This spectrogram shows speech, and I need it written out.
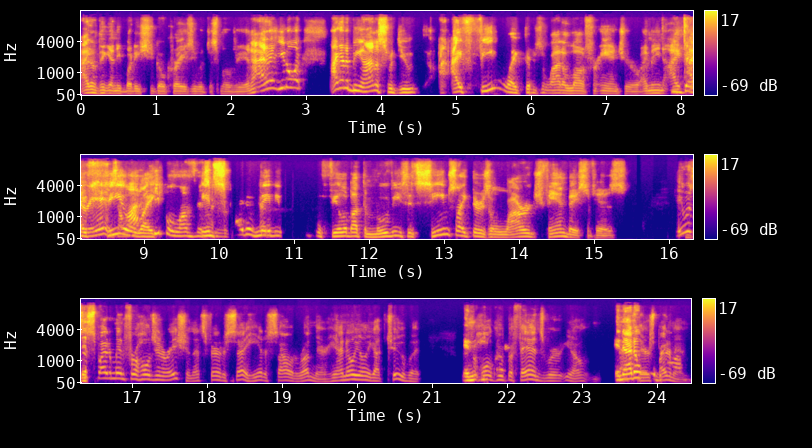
I don't think anybody should go crazy with this movie. And I, you know what, I got to be honest with you. I, I feel like there's a lot of love for Andrew. I mean, I, I feel like people love this. in movie. spite of maybe what people feel about the movies, it seems like there's a large fan base of his. He was Yeah. a Spider-Man for a whole generation. That's fair to say. He had a solid run there. He, I know he only got two, but And the whole group of fans were, you know, and I don't their Spider-Man.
